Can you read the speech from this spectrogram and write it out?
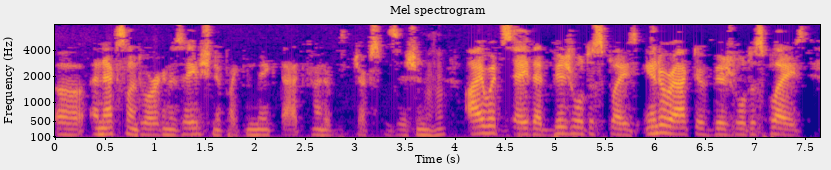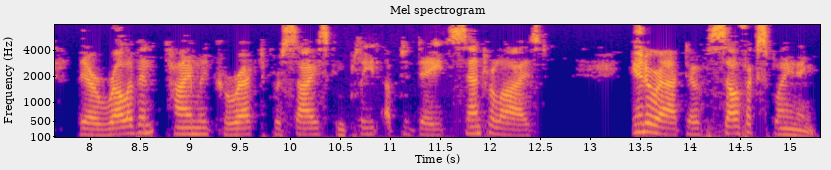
uh, an excellent organization, if I can make that kind of juxtaposition. Mm-hmm. I would say that visual displays, interactive visual displays, they're relevant, timely, correct, precise, complete, up to date, centralized, interactive, self-explaining.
